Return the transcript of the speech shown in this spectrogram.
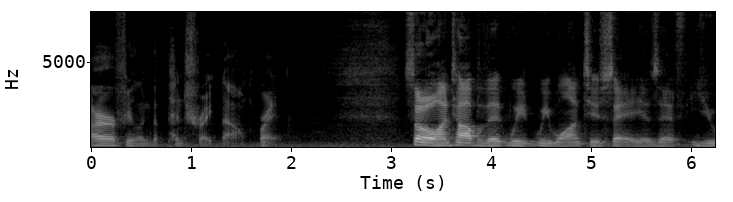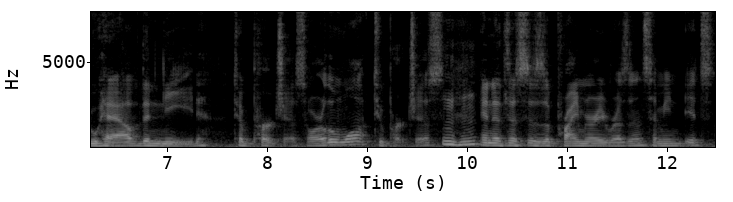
are feeling the pinch right now. Right. So on top of it, we, we want to say is if you have the need to purchase or the want to purchase, mm-hmm. and if this is a primary residence, I mean it's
